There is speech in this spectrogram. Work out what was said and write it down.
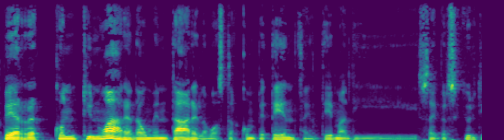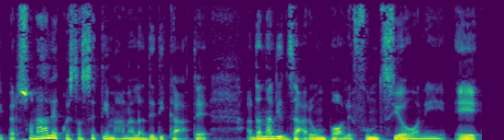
per continuare ad aumentare la vostra competenza in tema di cybersecurity personale, questa settimana la dedicate ad analizzare un po' le funzioni e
